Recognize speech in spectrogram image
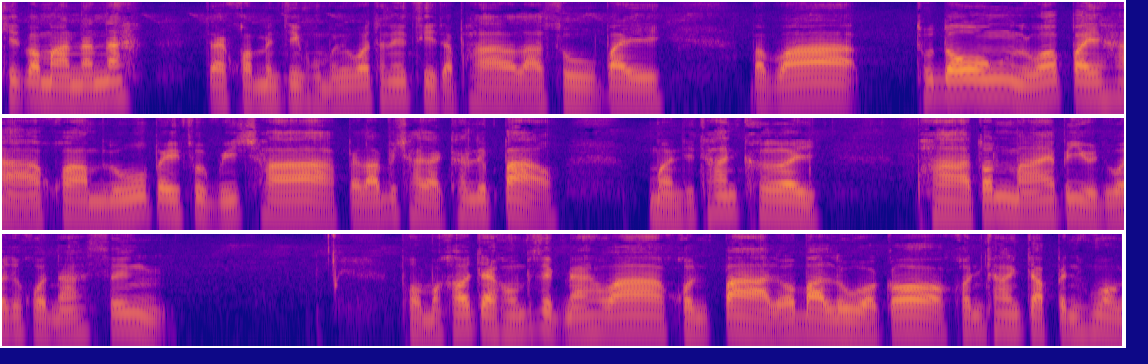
คิดประมาณนั้นนะแต่ความเป็นจริงผมไม่รู้ว่าท่านนิสิตจะพาราซูไป แบบว่าทุดงหรือว่าไปหาความรู้ไปฝึกวิชาไปรับวิชาจากท่านหรือเปล่า เหมือนที่ท่านเคยพาต้นไม้ไปอยู่ด้วยทุกคนนะ ซึ่ง ผมมาเข้าใจความรู้สึกนะว่าคนป่าหรือว่าบาลูก็ค่อนข้างจะเป็นห่วง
